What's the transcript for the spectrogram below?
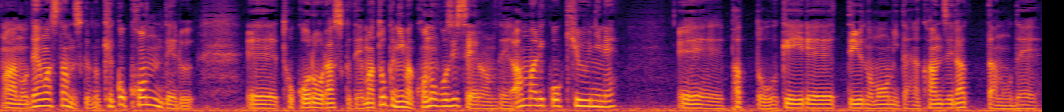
あの、電話したんですけど、結構混んでる、えー、ところらしくて、まあ特に今このご時世なので、あんまりこう急にね、えー、パッと受け入れっていうのも、みたいな感じだったので、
